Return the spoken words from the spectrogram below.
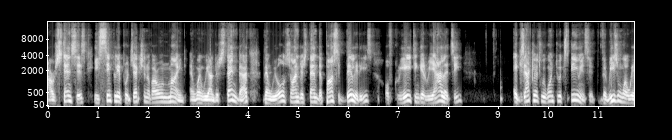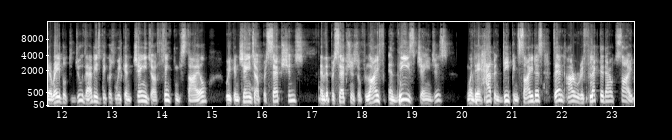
our senses is simply a projection of our own mind. And when we understand that, then we also understand the possibilities of creating a reality exactly as we want to experience it. The reason why we are able to do that is because we can change our thinking style, we can change our perceptions and the perceptions of life, and these changes when they happen deep inside us, then are reflected outside.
